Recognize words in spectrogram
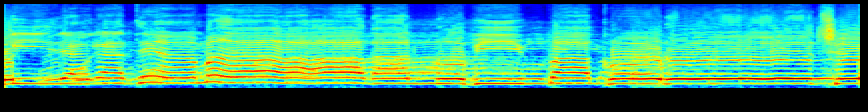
ওই জায়গাতে আমার নবী পাক রয়েছে।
